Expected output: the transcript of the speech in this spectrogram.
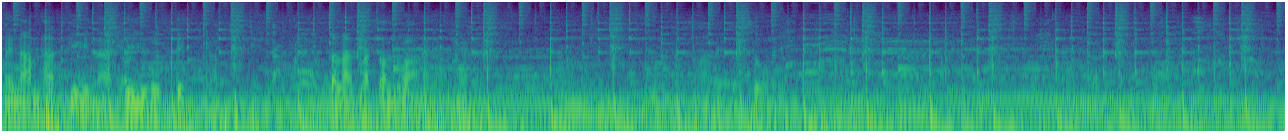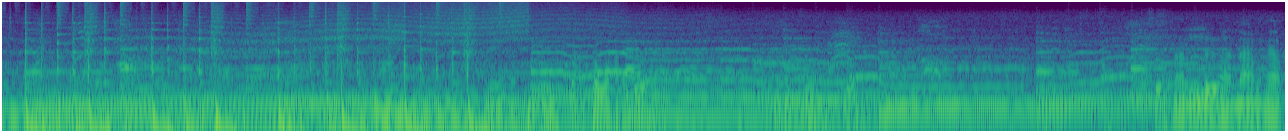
แม่น้ำท่าจีนนะที่อยู่ติดกับตลาดวัดตอนหวายนี่ยดอกไม้สวย นะครับ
